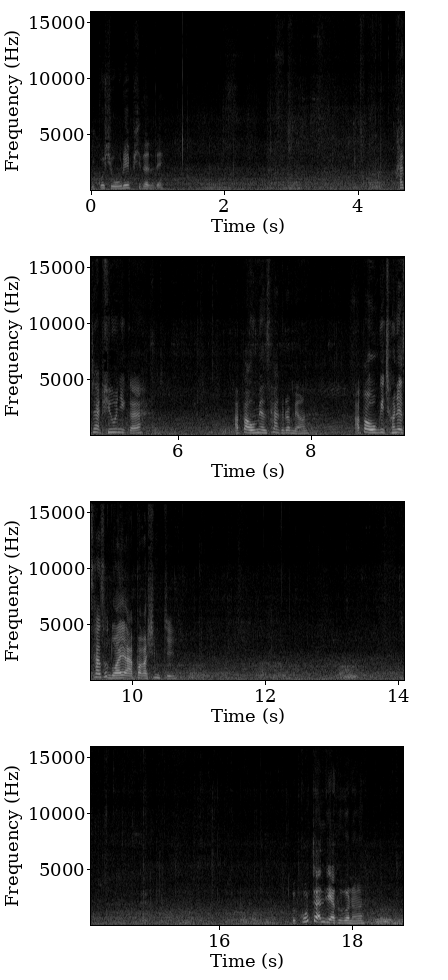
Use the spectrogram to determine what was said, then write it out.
이 꽃이 오래 피던데. 가자 비 오니까. 아빠 오면 사 그러면. 아빠 오기 전에 사서 놔야 아빠가 심지. 그 꽃잔디야 그거는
